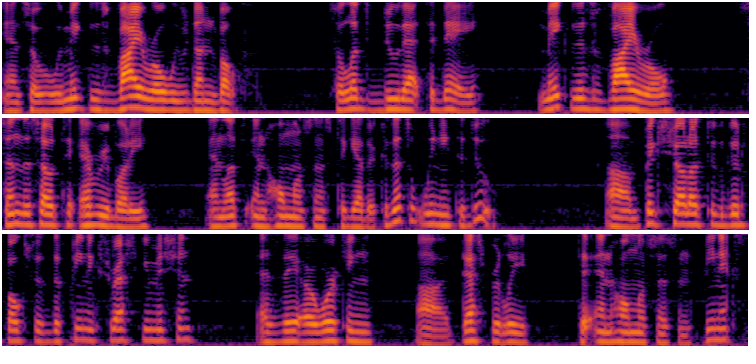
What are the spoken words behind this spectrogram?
And so if we make this viral, we've done both. So let's do that today. Make this viral. Send this out to everybody. And let's end homelessness together. Because that's what we need to do. Um, big shout out to the good folks at the Phoenix Rescue Mission as they are working uh, desperately to end homelessness in Phoenix.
